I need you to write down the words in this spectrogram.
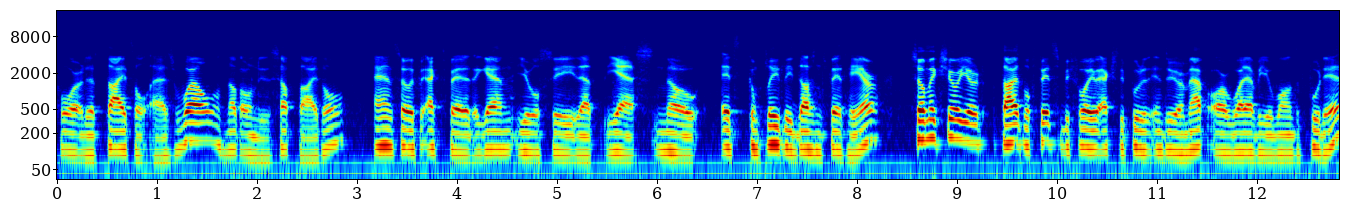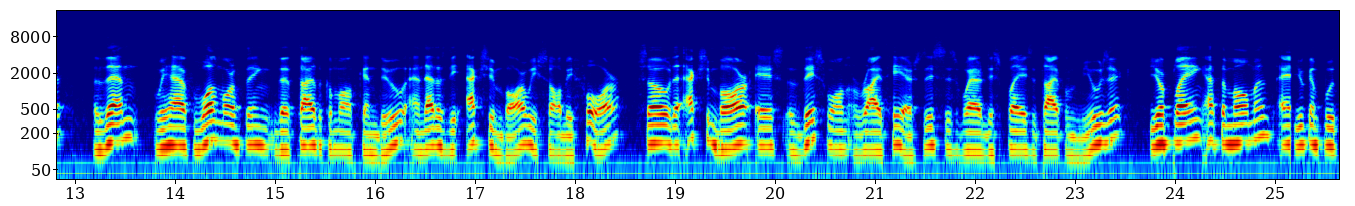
for the title as well, not only the subtitle. And so if you activate it again, you will see that yes, no, it completely doesn't fit here. So make sure your title fits before you actually put it into your map or whatever you want to put it. Then we have one more thing the title command can do and that is the action bar we saw before. So the action bar is this one right here. So this is where it displays the type of music you're playing at the moment and you can put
